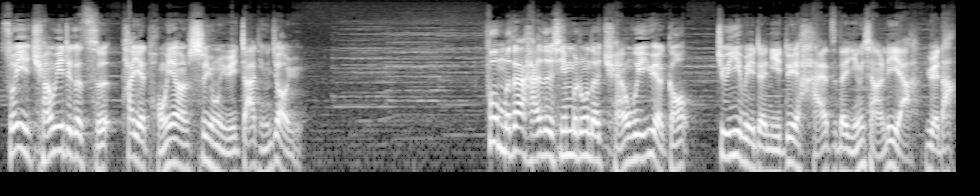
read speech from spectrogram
所以“权威”这个词，它也同样适用于家庭教育。父母在孩子心目中的权威越高，就意味着你对孩子的影响力啊越大。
